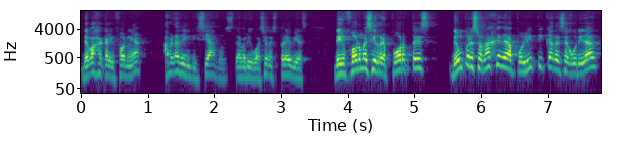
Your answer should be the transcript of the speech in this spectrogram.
de Baja California habla de indiciados, de averiguaciones previas, de informes y reportes de un personaje de la política de seguridad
